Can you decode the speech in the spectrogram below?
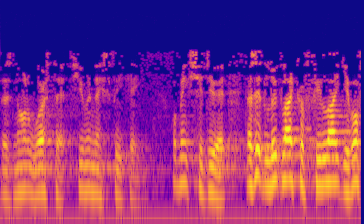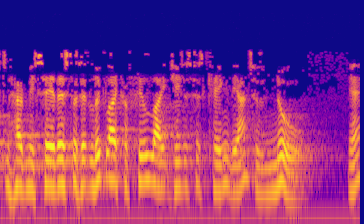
it is not worth it, humanly speaking. What makes you do it? Does it look like or feel like? You've often heard me say this. Does it look like or feel like Jesus is king? The answer is no. Yeah?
